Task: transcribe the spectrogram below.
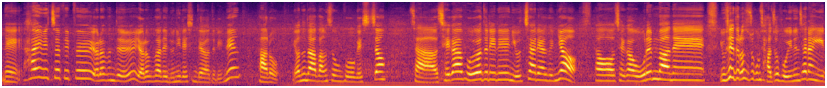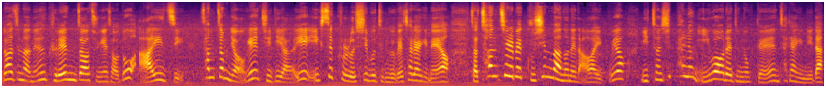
네, 하이미처 피플 여러분들, 여러분만의 눈이 대신 되어드리는 바로 연우나 방송 보고 계시죠? 자, 제가 보여드리는 이 차량은요, 어, 제가 오랜만에 요새 들어서 조금 자주 보이는 차량이기도 하지만은 그랜저 중에서도 IG 3.0의 GDI 익스클루시브 등급의 차량이네요. 자, 1,790만 원에 나와 있고요. 2018년 2월에 등록된 차량입니다.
